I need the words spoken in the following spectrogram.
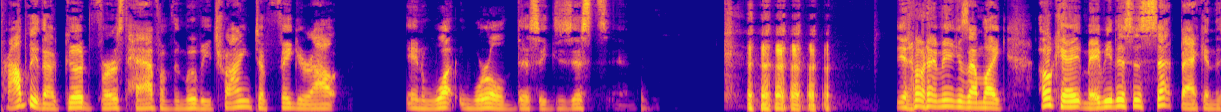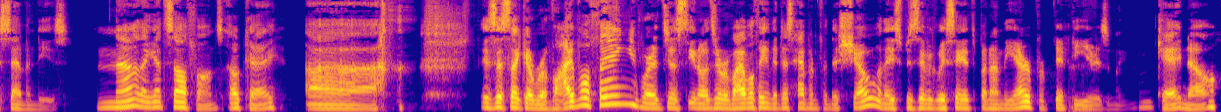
probably the good first half of the movie trying to figure out in what world this exists in. You know what I mean? Because I'm like, okay, maybe this is set back in the 70s. No, they got cell phones. Okay. Uh, is this like a revival thing where it's just, you know, it's a revival thing that just happened for the show and they specifically say it's been on the air for 50 years? I'm like, okay, no.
